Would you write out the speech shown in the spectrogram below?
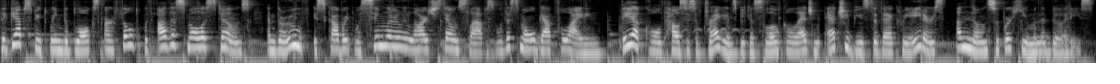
The gaps between the blocks are filled with other smaller stones, and the roof is covered with similarly large stone slabs with a small gap for lighting. They are called Houses of Dragons because local legend attributes to their creators unknown superhuman abilities.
